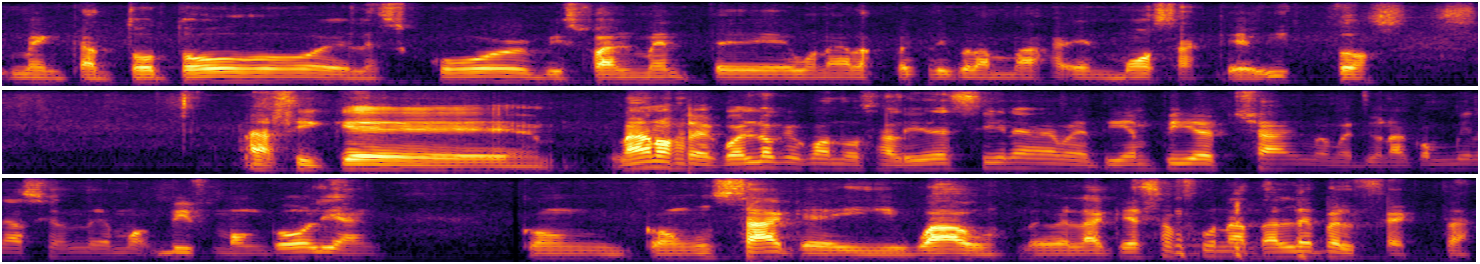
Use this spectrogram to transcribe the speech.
me encantó todo, el score, visualmente una de las películas más hermosas que he visto. Así que, mano, recuerdo que cuando salí de cine me metí en Pierre Chang, me metí una combinación de Beef Mongolian con, con un saque y wow, de verdad que esa fue una tarde perfecta.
